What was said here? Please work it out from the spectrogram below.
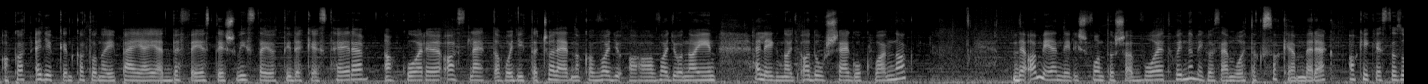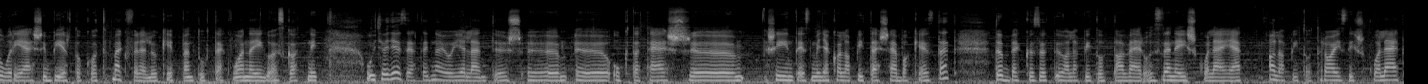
a kat, egyébként katonai pályáját befejezte és visszajött ide helyre, akkor azt látta, hogy itt a családnak a, vagy, a vagyonain elég nagy adósságok vannak, de ami ennél is fontosabb volt, hogy nem igazán voltak szakemberek, akik ezt az óriási birtokot megfelelőképpen tudták volna igazgatni. Úgyhogy ezért egy nagyon jelentős ö, ö, oktatási intézmények alapításába kezdett. Többek között ő alapította a Város Zeneiskoláját, alapított rajziskolát,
